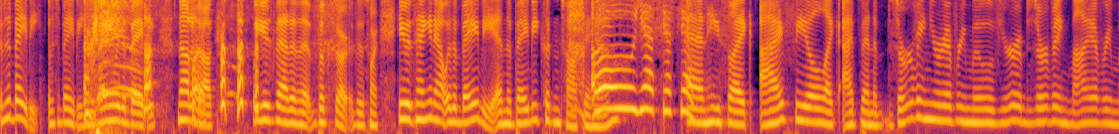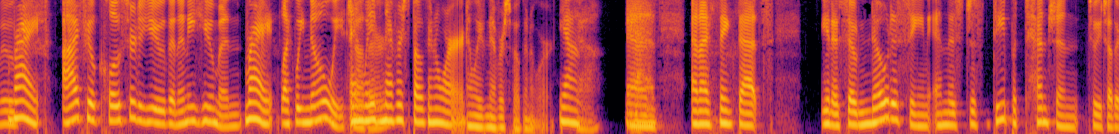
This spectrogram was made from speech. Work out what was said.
it was a baby. It was a baby. He was hanging with a baby, not a dog. We used that in the bookstore this morning. He was hanging out with a baby, and the baby couldn't talk to him. Oh yes, yes, yes. And he's like, I feel like I've been observing your every move. You're observing my every move. right, I feel closer to you than any human. right. Like we know each And other. And we've never spoken a word. and we've never spoken a word. Yeah. Yeah. And Yes. and I think that's you know, so noticing and this just deep attention to each other.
